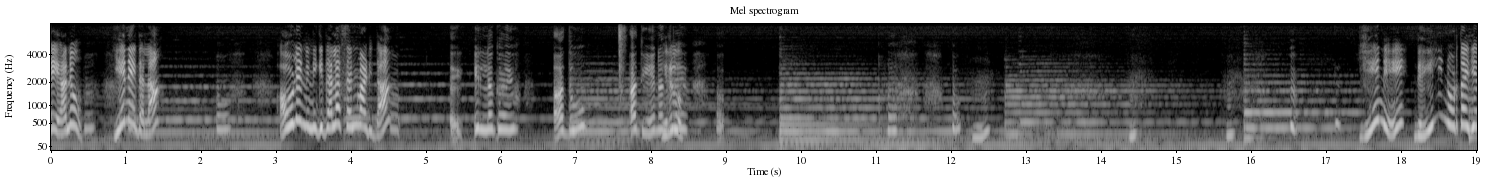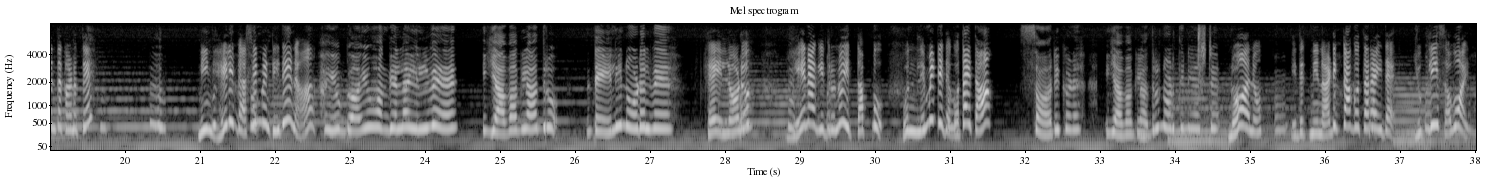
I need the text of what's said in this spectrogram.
ಏಯ್ ಅನು ಏನೇ ಇದಲ್ಲ? ಅವಳೇ ನಿನಗಿದೆಲ್ಲ ಸೆಂಡ್ ಮಾಡಿದ ಇಲ್ಲ ಗಾಯು ಅದು ಅದು ಏನಂದ್ರೆ. ಏನೇ? ಡೈಲಿ ನೋಡ್ತಾ ಇದೀಯ ಅಂತ ಕಾಣುತ್ತೆ? ನೀನ್ ಹೇಳಿದ್ದ ಅಸೈನ್ಮೆಂಟ್ ಇದೇನಾ? ಅಯ್ಯೋ ಗಾಯು ಹಂಗೆಲ್ಲ ಇಲ್ವೇ? ಯಾವಾಗ್ಲಾದ್ರೂ ಡೈಲಿ ನೋಡಲ್ವೇ? ಹೇ ಇಲ್ಲಿ ನೋಡು. ಏನಾಗಿದ್ರು ಇದು ತಪ್ಪು. ಒಂದ್ ಲಿಮಿಟ್ ಇದೆ ಗೊತ್ತಾಯ್ತಾ? ಸಾರಿ ಕಣೆ ಯಾವಾಗ್ಲಾದ್ರೂ ನೋಡ್ತೀನಿ ಅಷ್ಟೇ. ನೋ ಅನು ಇದಕ್ ನೀನ್ ಅಡಿಕ್ಟ್ ಆಗೋ ತರ ಇದೆ. You please avoid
